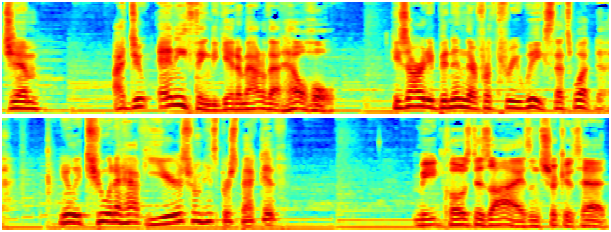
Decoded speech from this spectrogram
Jim, I'd do anything to get him out of that hellhole. He's already been in there for three weeks. That's what, uh, nearly two and a half years from his perspective? Meade closed his eyes and shook his head.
